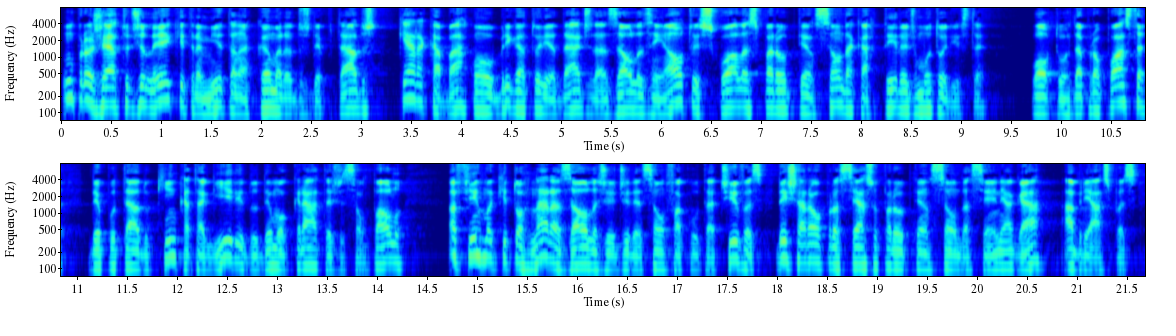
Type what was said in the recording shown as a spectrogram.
Um projeto de lei que tramita na Câmara dos Deputados quer acabar com a obrigatoriedade das aulas em autoescolas para obtenção da carteira de motorista. O autor da proposta, deputado Kim Kataguiri, do Democratas de São Paulo, afirma que tornar as aulas de direção facultativas deixará o processo para obtenção da CNH, abre aspas,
